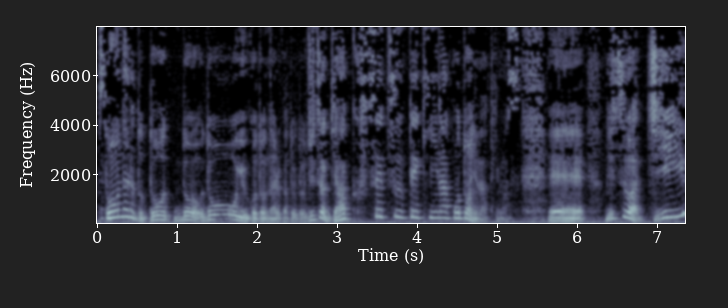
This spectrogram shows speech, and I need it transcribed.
そうなるとどう、どう、どういうことになるかというと、実は逆説的なことになってきます。えー、実は自由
